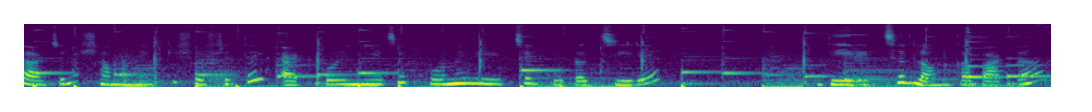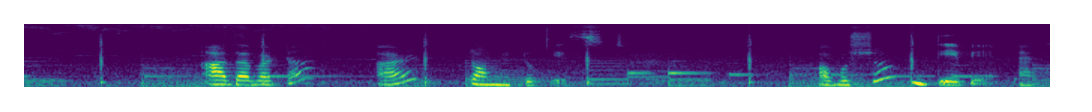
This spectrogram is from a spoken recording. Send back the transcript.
তার জন্য সামান্য একটু সর্ষের তেল অ্যাড করে নিয়েছে। ফোড়নে দিয়ে দিচ্ছে গোটা জিরে, দিয়ে দিচ্ছে লঙ্কা বাটা, আদা বাটা আর টমেটো পেস্ট অবশ্য দেবে এখন।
